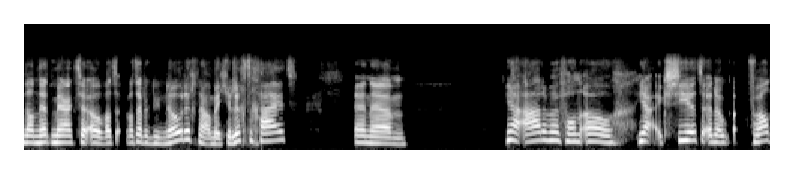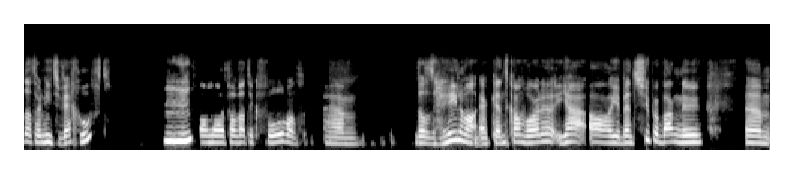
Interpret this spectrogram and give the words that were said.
dan net merkte, oh, wat, wat heb ik nu nodig? Nou, een beetje luchtigheid. En ehm, ja, ademen van, oh, ja, ik zie het. En ook vooral dat er niets weg hoeft Mhm. van, eh, van wat ik voel. Want ehm, dat het helemaal erkend kan worden. Ja, oh, je bent super bang nu. Ehm,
